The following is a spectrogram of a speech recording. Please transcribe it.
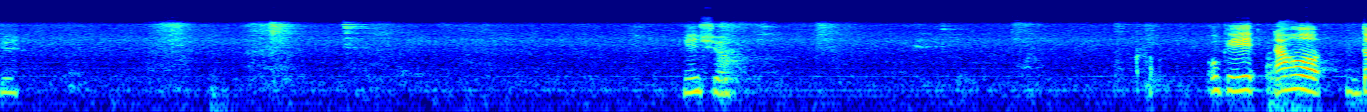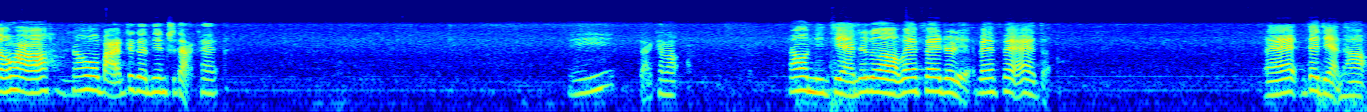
对。允许。OK，然后你等会儿啊，然后我把这个电池打开。哎，打开了。然后你点这个 WiFi 这里，WiFi add。哎，再点它。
